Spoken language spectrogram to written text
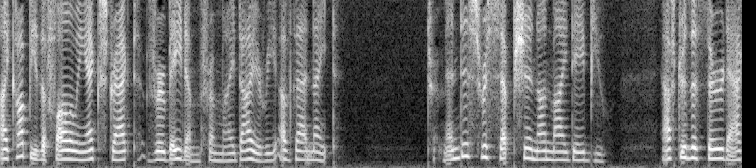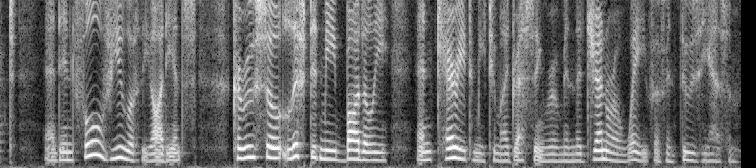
I copy the following extract verbatim from my diary of that night. Tremendous reception on my debut. After the third act, and in full view of the audience, Caruso lifted me bodily and carried me to my dressing room in the general wave of enthusiasm.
